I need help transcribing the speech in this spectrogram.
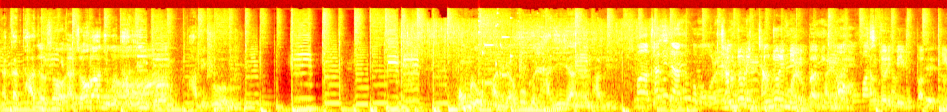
약간 다져서? 쪄가지고 다진 아. 그런 밥이고. 홍로우판이라고 그 다지지 않는 밥이 있어요. 아, 난 다지지 않은 거 먹을래. 장조림 장조림 비빔밥이. 아니, 아니. 장조림 비빔밥 느낌.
